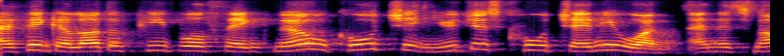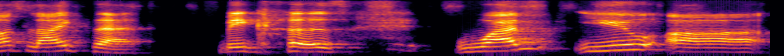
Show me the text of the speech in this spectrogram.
I think a lot of people think, no, coaching, you just coach anyone. And it's not like that because one, you are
